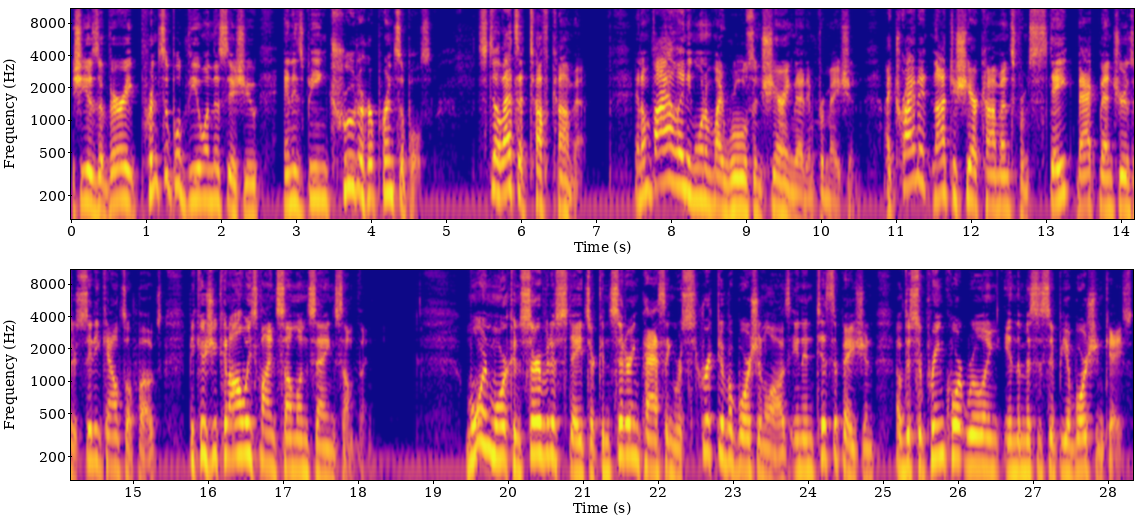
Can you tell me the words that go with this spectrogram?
she has a very principled view on this issue and is being true to her principles. Still, that's a tough comment. And I'm violating one of my rules in sharing that information. I try to, not to share comments from state backbenchers or city council folks because you can always find someone saying something. More and more conservative states are considering passing restrictive abortion laws in anticipation of the Supreme Court ruling in the Mississippi abortion case.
